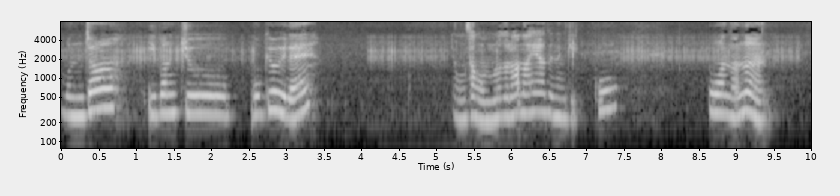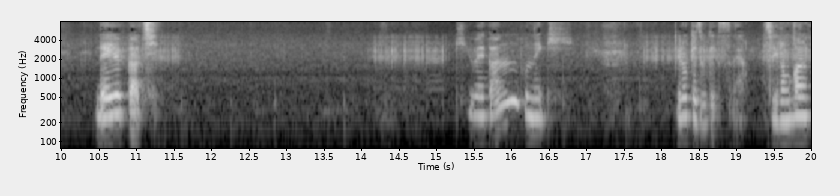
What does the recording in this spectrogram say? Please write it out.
먼저 이번 주 목요일에 영상 업로드를 하나 해야 되는 게 있고 또 하나는 내일까지 기획안 보내기 이렇게 두 개 있어요. 그래서 이런 걸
